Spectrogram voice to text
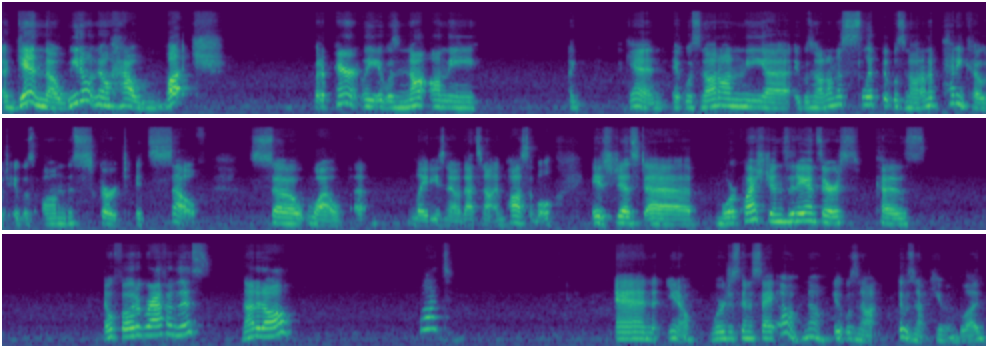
again, though, we don't know how much, but apparently it was not on the. Again, it was not on the. Uh, it was not on a slip. It was not on a petticoat. It was on the skirt itself. So, well, uh, ladies know that's not impossible. It's just uh, more questions than answers because no photograph of this, not at all. What? And you know, we're just gonna say, oh no, it was not. It was not human blood.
